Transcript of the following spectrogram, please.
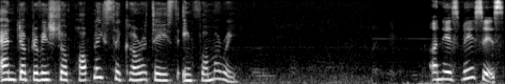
and the Provincial Public Security Infirmary. On his visit,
